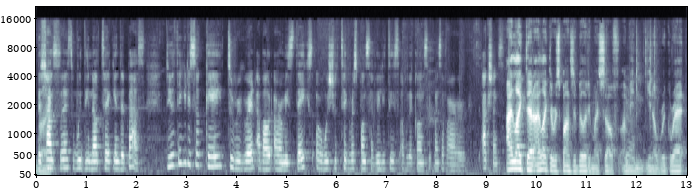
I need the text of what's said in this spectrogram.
the Right. chances we did not take in the past. Do you think it is okay to regret about our mistakes, or we should take responsibilities of the consequence of our actions? I like that. I like the responsibility myself. I mean, you know, regret,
